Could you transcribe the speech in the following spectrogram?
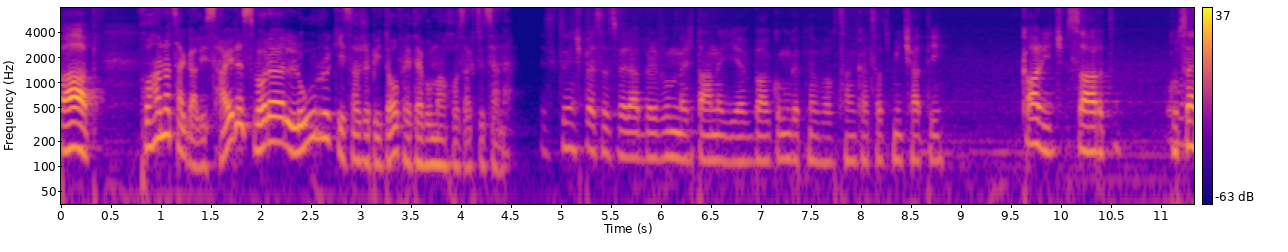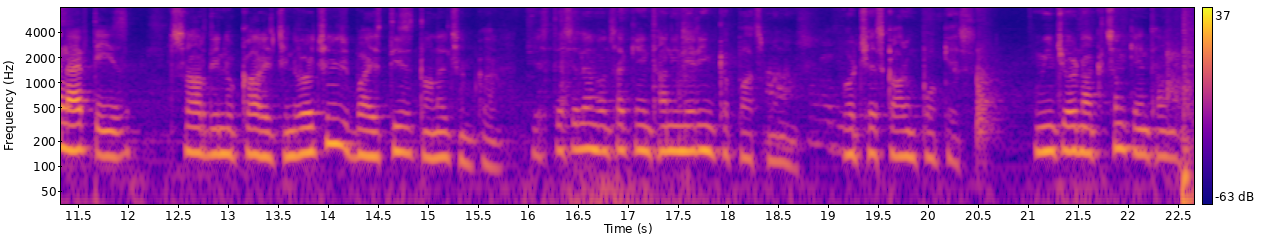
Պապ։ Խոհանոց է գալիս հայրս, որը լուր կիսաժպիտով հետևում է խոսակցությանը իսկ դու ինչպես ես վերաբերվում մեր տանը եւ բակում գտնվող ցանկացած միջատի։ Կարիճ, սարդ, գուցե նաեւ տիզ։ Սարդին ու կարիճին ոչինչ, բայց դիզը տանել չեմ կարող։ Ես տեսել եմ ոնց է կենթանիներին կպած մնում, որ չես կարում փոկես։ Ու ինչ օրինակցում կենթանու։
